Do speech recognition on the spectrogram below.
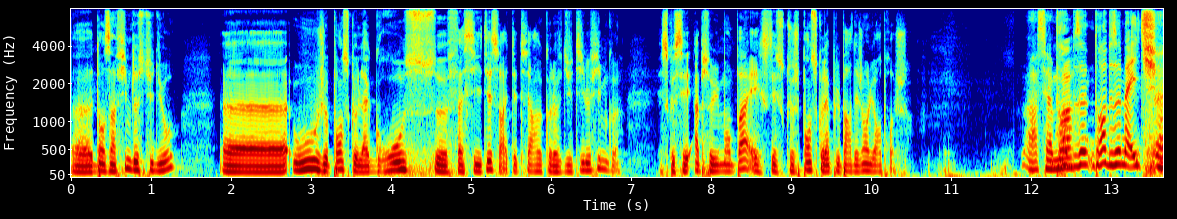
dans un film de studio. Euh, où je pense que la grosse facilité ça aurait été de faire Call of Duty le film quoi. Est-ce que c'est absolument pas et c'est ce que je pense que la plupart des gens lui reprochent. Ah, c'est à moi. Drop the, drop the mic.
